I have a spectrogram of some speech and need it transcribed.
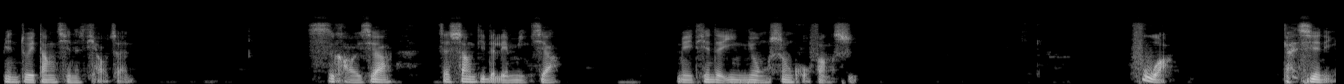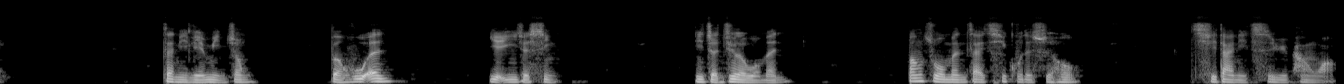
面对当前的挑战？思考一下，在上帝的怜悯下，每天的应用生活方式。父啊，感谢你，在你怜悯中，本乎恩，也因着信，你拯救了我们。帮助我们在凄苦的时候，期待你赐予盼望，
